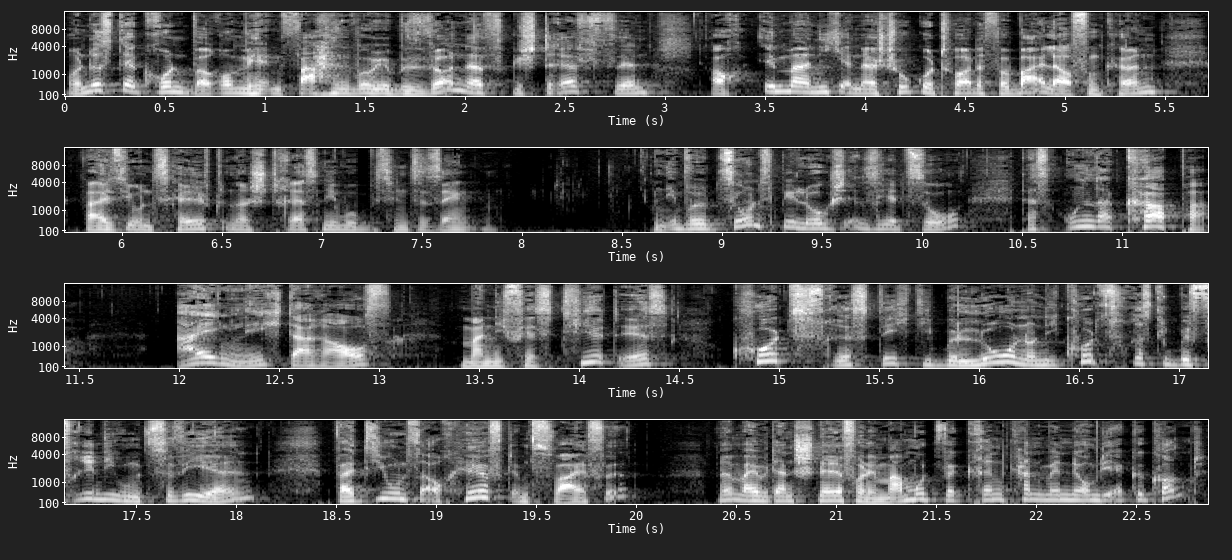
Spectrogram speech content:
Und das ist der Grund, warum wir in Phasen, wo wir besonders gestresst sind, auch immer nicht an der Schokotorte vorbeilaufen können, weil sie uns hilft, unser Stressniveau ein bisschen zu senken. Und evolutionsbiologisch ist es jetzt so, dass unser Körper eigentlich darauf manifestiert ist, kurzfristig die Belohnung und die kurzfristige Befriedigung zu wählen, weil die uns auch hilft im Zweifel, ne, weil wir dann schnell von dem Mammut wegrennen können, wenn der um die Ecke kommt.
